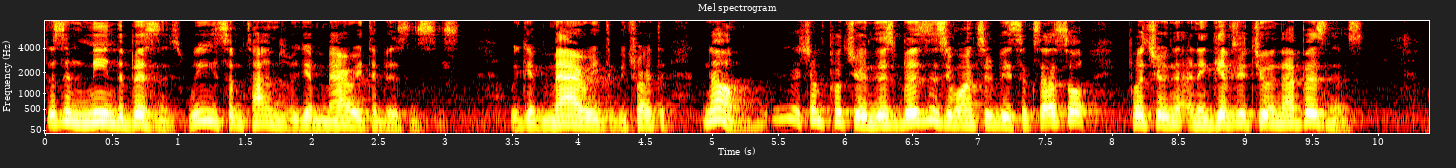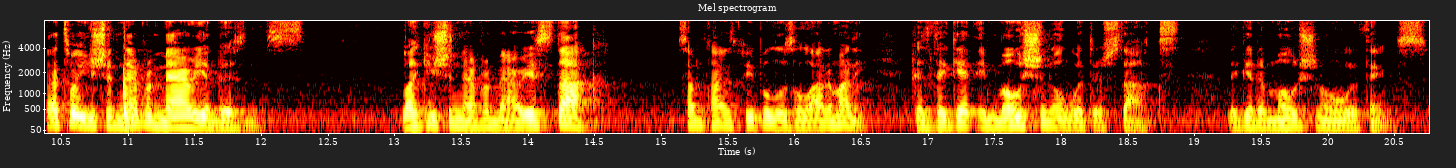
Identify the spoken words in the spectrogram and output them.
Doesn't mean the business. We sometimes we get married to businesses. We get married we try to no. Hashem puts you in this business. He wants you to be successful. He puts you in, and he gives it to you in that business. That's why you should never marry a business. Like you should never marry a stock. Sometimes people lose a lot of money because they get emotional with their stocks. They get emotional with things.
